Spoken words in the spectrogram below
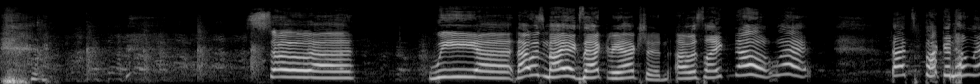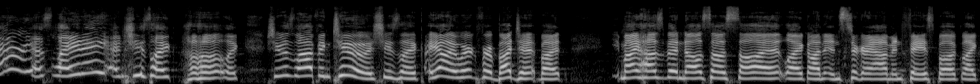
so, uh, we uh, that was my exact reaction. I was like, no way. That's fucking hilarious, lady. And she's like, huh, like she was laughing too. She's like, yeah, I work for a budget, but my husband also saw it like on Instagram and Facebook. Like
